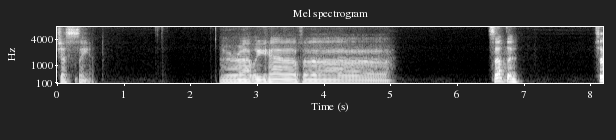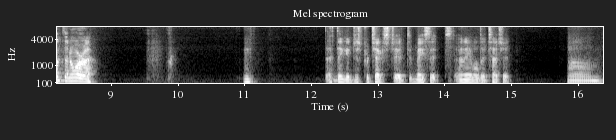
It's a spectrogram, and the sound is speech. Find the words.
Just saying. All right, we have uh, something. Something aura. I think it just protects it, makes it unable to touch it. Um,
